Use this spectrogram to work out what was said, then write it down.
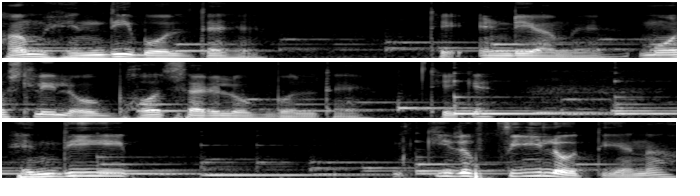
हम हिंदी बोलते हैं, ठीक इंडिया में। मोस्टली लोग, बहुत सारे लोग बोलते हैं, ठीक है? हिंदी की जो फील होती है ना,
